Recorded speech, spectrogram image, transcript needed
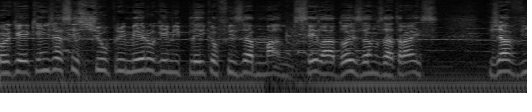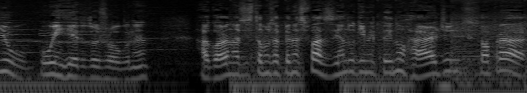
Porque quem já assistiu o primeiro gameplay que eu fiz há, sei lá, dois anos atrás, já viu o enredo do jogo, né? Agora nós estamos apenas fazendo o gameplay no hard só pra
